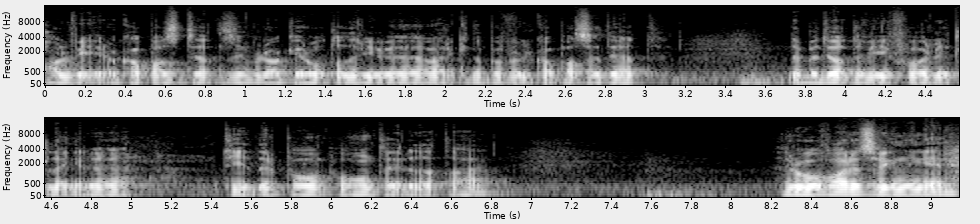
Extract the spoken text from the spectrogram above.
halverer kapasiteten sin, for de har ikke råd til å drive verkene på full kapasitet. Det betyr at vi får litt lengre tider på, på å håndtere dette her. Råvaresvingninger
